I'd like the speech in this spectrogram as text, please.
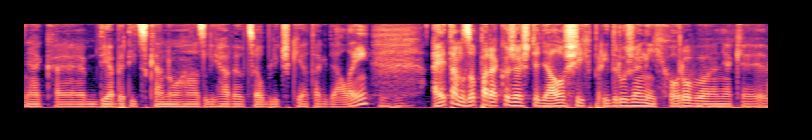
nejaká diabetická noha, zlyhavajúce obličky a tak ďalej. Mm. A je tam zopár akože ešte ďalších pridružených chorob, nejaké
